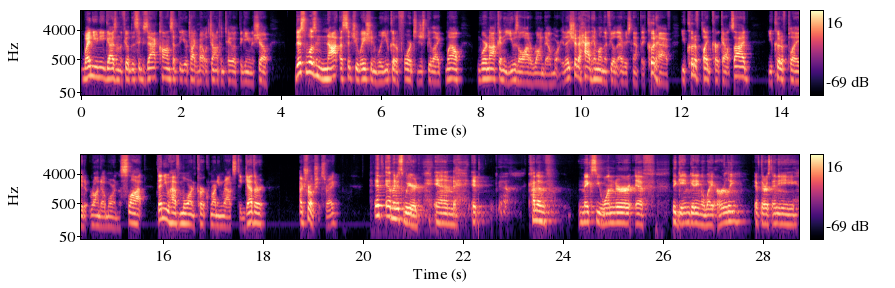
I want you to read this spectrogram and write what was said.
when you need guys on the field. This exact concept that you were talking about with Jonathan Taylor at the beginning of the show. This was not a situation where you could afford to just be like, well, we're not going to use a lot of Rondale Moore. They should have had him on the field every snap they could have. You could have played Kirk outside. You could have played Rondale Moore in the slot. Then you have Moore and Kirk running routes together. Atrocious, right? It, I mean, it's weird, and it kind of makes you wonder if the game getting away early, if there's any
